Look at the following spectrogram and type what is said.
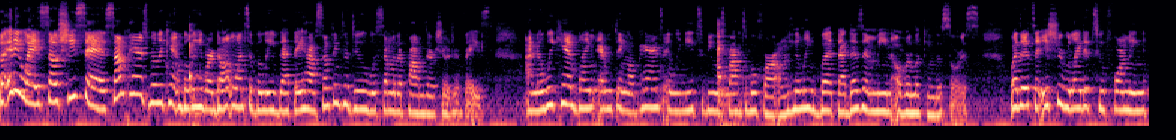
but anyway, so she says some parents really can't believe or don't want to believe that they have something to do with some of the problems their children face. I know we can't blame everything on parents and we need to be responsible for our own healing, but that doesn't mean overlooking the source. Whether it's an issue related to forming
